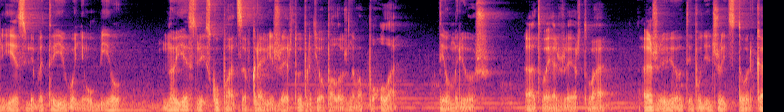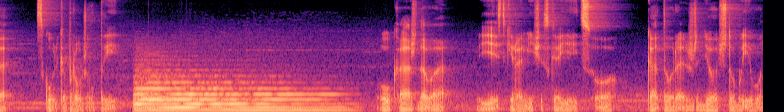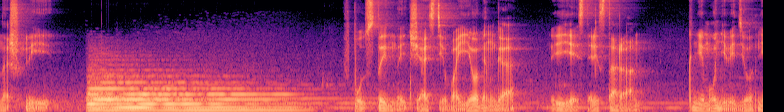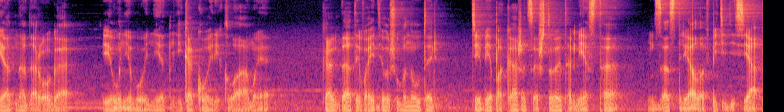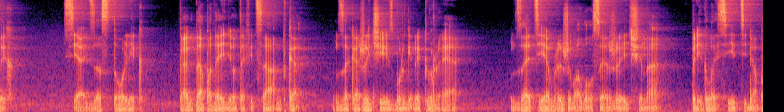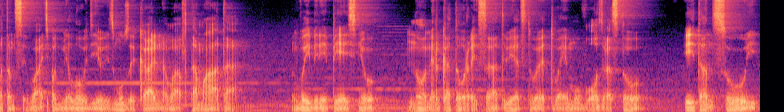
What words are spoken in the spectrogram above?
если бы ты его не убил. Но если искупаться в крови жертвы противоположного пола, ты умрешь, а твоя жертва оживет и будет жить столько, сколько прожил ты. У каждого есть керамическое яйцо, которое ждет, чтобы его нашли. Пустынной части Вайоминга есть ресторан. К нему не ведет ни одна дорога, и у него нет никакой рекламы. Когда ты войдешь внутрь, тебе покажется, что это место застряло в 50-х. Сядь за столик, когда подойдет официантка – Закажи чизбургер и пюре. Затем рыжеволосая женщина пригласит тебя потанцевать под мелодию из музыкального автомата. Выбери песню, номер которой соответствует твоему возрасту, и танцуй.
